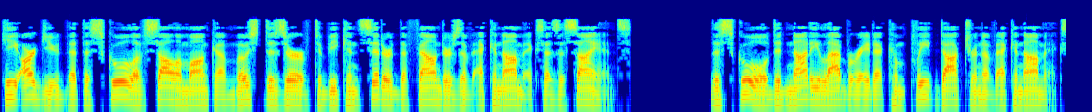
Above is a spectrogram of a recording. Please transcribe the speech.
He argued that the school of Salamanca most deserved to be considered the founders of economics as a science. The school did not elaborate a complete doctrine of economics,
